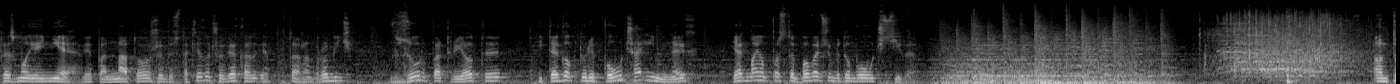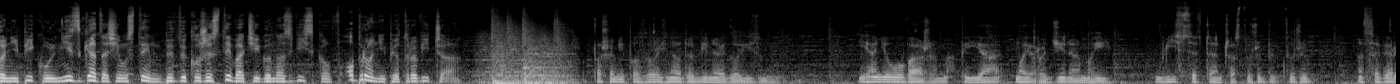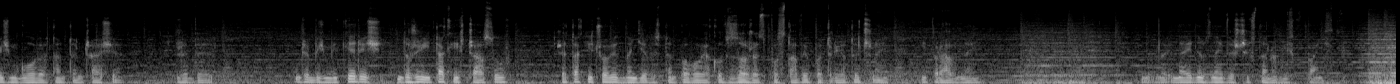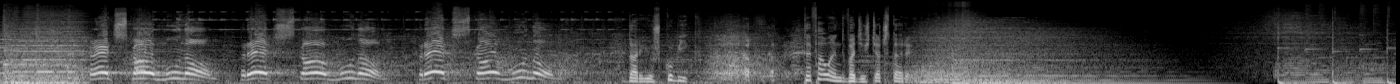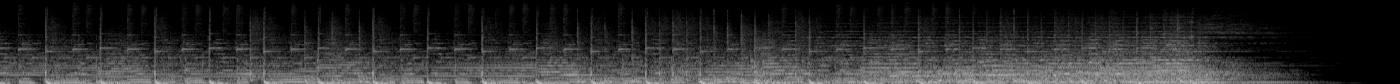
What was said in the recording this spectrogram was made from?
to jest moje nie, wie pan, na to, żeby z takiego człowieka, jak powtarzam, robić wzór patrioty i tego, który poucza innych, jak mają postępować, żeby to było uczciwe. Antoni Pikul nie zgadza się z tym, by wykorzystywać jego nazwisko w obronie Piotrowicza. Proszę mi pozwolić na odrobinę egoizmu. Ja nie uważam, aby ja, moja rodzina, moi bliscy w ten czas, którzy, którzy nastawialiśmy głowę w tamtym czasie, żeby, żebyśmy kiedyś dożyli takich czasów, że taki człowiek będzie występował jako wzorzec postawy patriotycznej i prawnej na jednym z najwyższych stanowisk w państwie. Precz z komuną! Precz z komuną! Precz z komuną! Dariusz Kubik, TVN24.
